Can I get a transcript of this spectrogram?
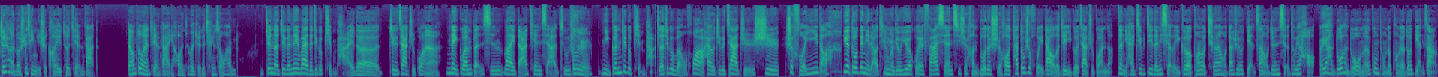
就是很多事情你是可以做减法的。当做完减法以后，你就会觉得轻松很多。真的，这个内外的这个品牌的这个价值观啊，内观本心，外达天下，就是你跟这个品牌的这个文化还有这个价值是是合一的。越多跟你聊天，我就越会发现，其实很多的时候，它都是回到了这一个价值观的。那你还记不记得你写了一个朋友圈？我当时有点赞，我觉得你写的特别好，而且很多很多我们共同的朋友都点赞了。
